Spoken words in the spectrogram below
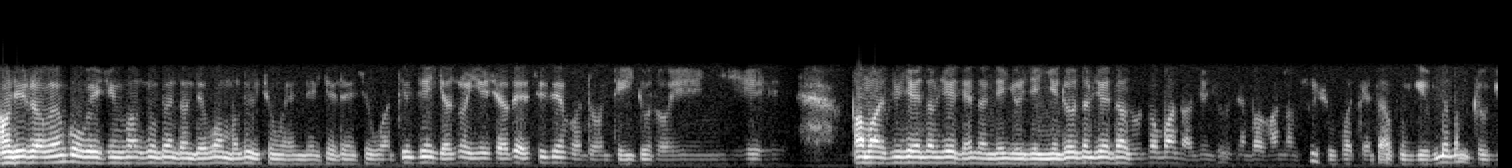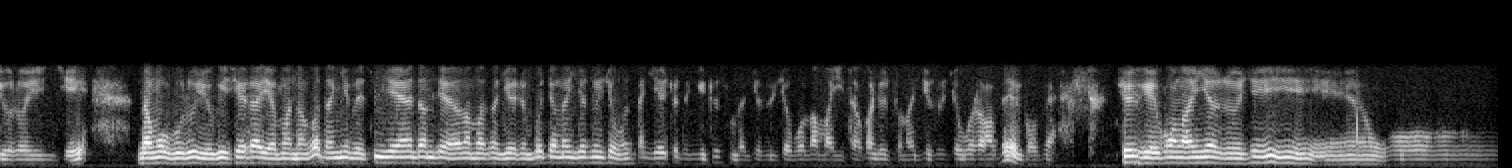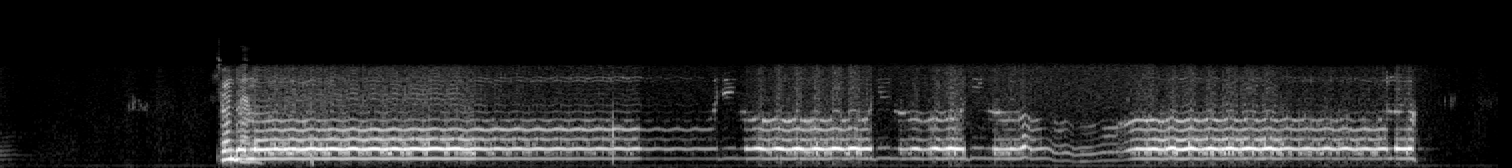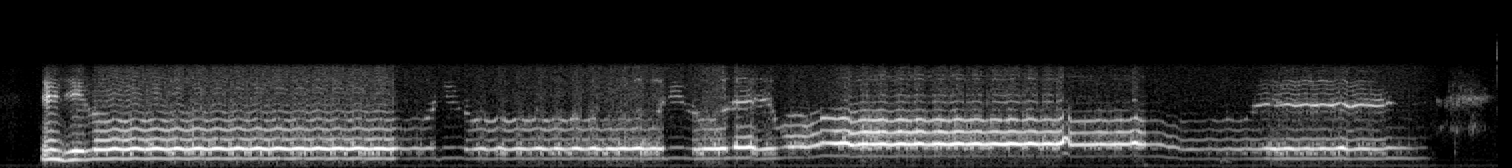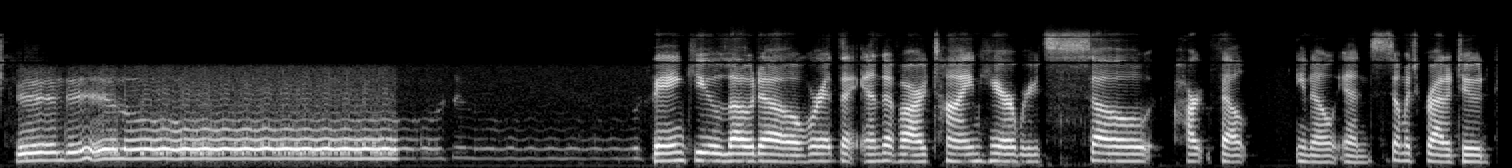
kāngdī rāwēn kōwē jīngkāng sūpēn tāng dēwā mālū chūwē nē kē rē chūwā tīng tīng kia sō yī shā rē sī tēn pā tō tī chū tō yī yī pā mā chū chē tam chē tēn tāng tēn chū chē yī rō tam chē tā sō tō pā tā chēn chū tēn pā kā nām sū shū pā tē tā kūng kī mē tam chū chū rō yī chē nā mō gu rū yō kī chē rā yā mā nā kā tā ngī bē sīm chē tam chē lā mā sā chē rīm pō chē lā yā sū chē wā sā chē chū tā ngī chū sū lā chē sū chē wā lā mā yī tā kā chū sū lā chē sū chē wā rā sē pō sē chū kē kōng lā yā sū chē wō be ju ge gong lan ye zu ji wo Sandalo, dilo, dilo, Thank you, Lodo. We're at the end of our time here. We're so heartfelt, you know, and so much gratitude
